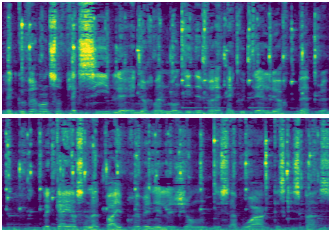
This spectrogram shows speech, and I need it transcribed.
Les gouvernements sont flexibles et normalement ils devraient écouter leur peuple. Le chaos en la paille prévenir les gens de savoir qu'est-ce qui se passe.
